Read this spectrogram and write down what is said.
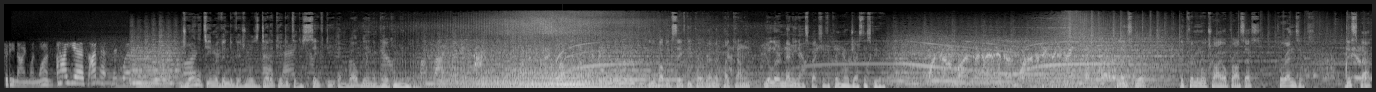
City 911. Ah, Hi, yes, I'm at Midwest. Join a team of individuals dedicated to the safety and well being of their community. In the public safety program at Pike County, you'll learn many aspects of the criminal justice field. Police work, the criminal trial process, forensics, dispatch,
